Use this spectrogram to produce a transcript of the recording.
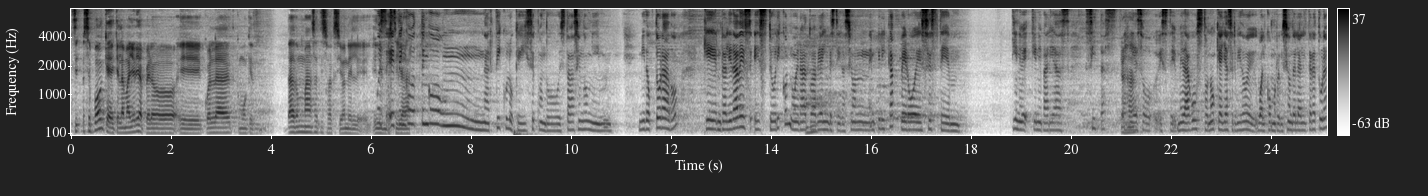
Supongo que, que, la mayoría, pero eh, ¿cuál ha como que dado más satisfacción el, el Pues eh, tengo, tengo un artículo que hice cuando estaba haciendo mi, mi doctorado que en realidad es, es teórico, no era todavía investigación empírica, pero es este tiene, tiene varias citas y eso este, me da gusto, ¿no? Que haya servido igual como revisión de la literatura,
